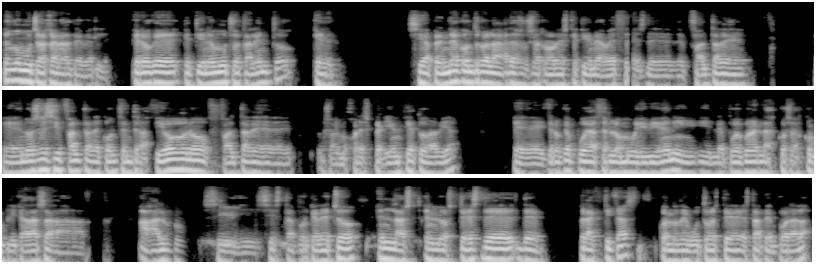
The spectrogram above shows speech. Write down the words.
tengo muchas ganas de verle. Creo que, tiene mucho talento, que si aprende a controlar esos errores que tiene a veces de, falta de, eh, no sé si falta de concentración o falta de, o sea, a lo mejor experiencia todavía, eh, creo que puede hacerlo muy bien y, le puede poner las cosas complicadas a, a Albo, si, está, porque de hecho en, las, en los test de, prácticas, cuando debutó este, esta temporada,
